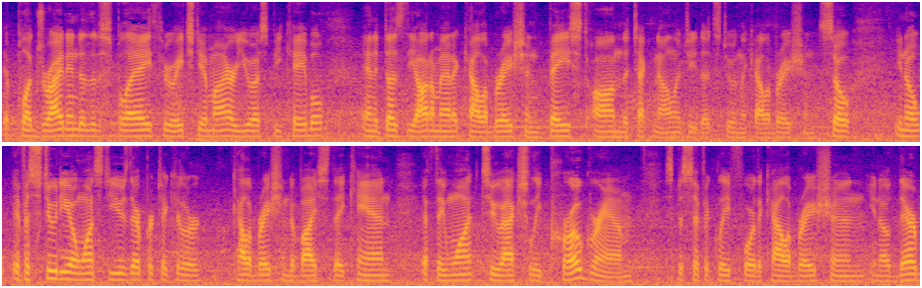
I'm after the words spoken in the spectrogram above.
It plugs right into the display through HDMI or USB cable, and it does the automatic calibration based on the technology that's doing the calibration. So, you know, if a studio wants to use their particular calibration device, they can. If they want to actually program specifically for the calibration, you know, they're,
